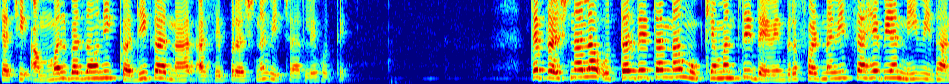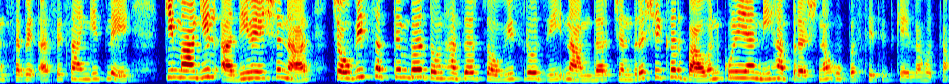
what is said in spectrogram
त्याची अंमलबजावणी कधी करणार असे प्रश्न विचारले होते. त्या प्रश्नाला उत्तर देताना मुख्यमंत्री देवेंद्र फडणवीस साहेब यांनी विधानसभेत असे सांगितले की मागील अधिवेशनात चोवीस सप्टेंबर दोन हजार चोवीस रोजी नामदार चंद्रशेखर बावनकुळे यांनी हा प्रश्न उपस्थितीत केला होता.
